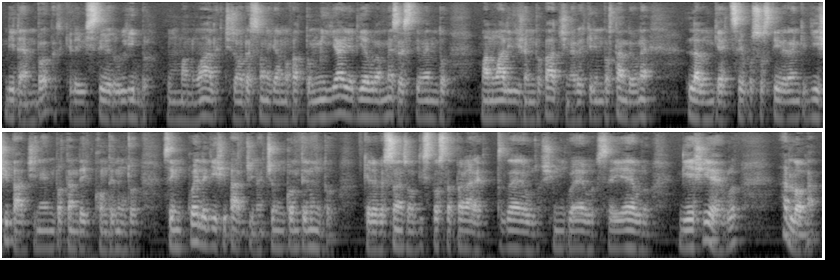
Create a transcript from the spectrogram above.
di tempo perché devi scrivere un libro, un manuale. Ci sono persone che hanno fatto migliaia di euro al mese scrivendo manuali di 100 pagine perché l'importante non è la lunghezza, io posso scrivere anche 10 pagine, l'importante è il contenuto. Se in quelle 10 pagine c'è un contenuto che le persone sono disposte a pagare 3 euro, 5 euro, 6 euro, 10 euro, allora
